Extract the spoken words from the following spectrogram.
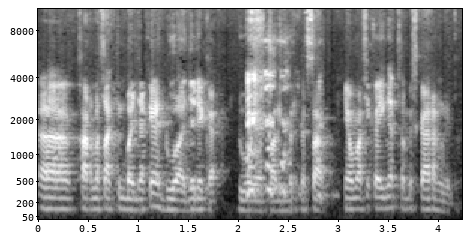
Uh, karena saking banyaknya dua aja deh kak, dua yang paling berkesan, yang masih keinget sampai sekarang gitu.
